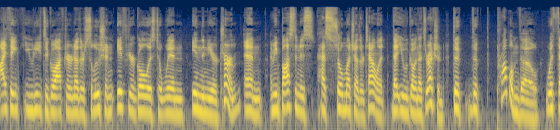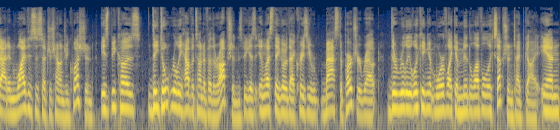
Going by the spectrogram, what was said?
I think you need to go after another solution if your goal is to win in the near term. And I mean, Boston is has so much other talent that you would go in that direction. The the problem though with that and why this is such a challenging question is because they don't really have a ton of other options because unless they go that crazy mass departure route they're really looking at more of like a mid-level exception type guy and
